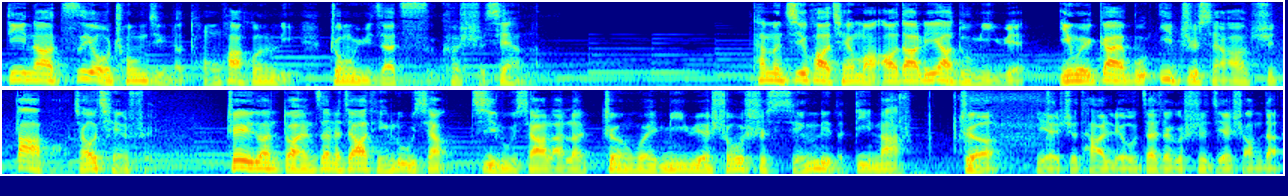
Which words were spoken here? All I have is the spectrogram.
蒂娜自幼憧憬的童话婚礼，终于在此刻实现了。他们计划前往澳大利亚度蜜月，因为盖布一直想要去大堡礁潜水。这一段短暂的家庭录像记录下来了正为蜜月收拾行李的蒂娜，这也是她留在这个世界上的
